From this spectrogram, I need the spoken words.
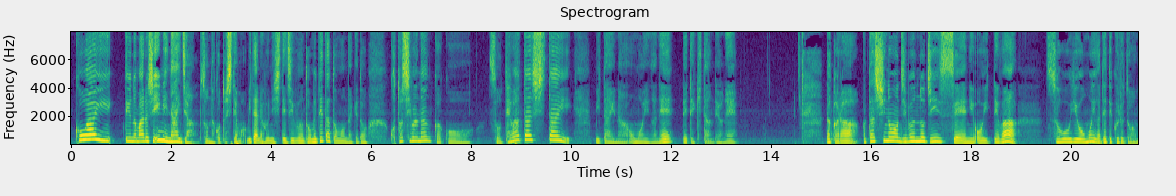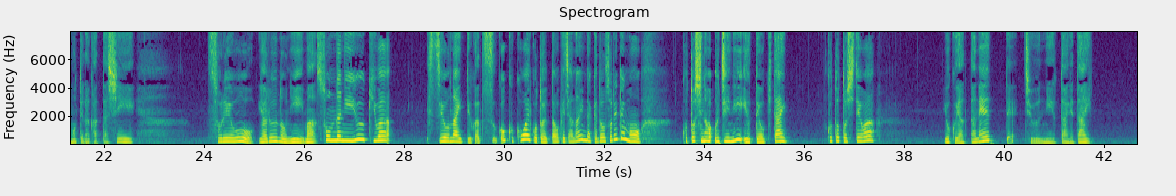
怖いっていうのもあるし、意味ないじゃん。そんなことしても。みたいな風にして自分を止めてたと思うんだけど、今年はなんかこう、そう、手渡したいみたいな思いがね、出てきたんだよね。だから、私の自分の人生においては、そういう思いが出てくるとは思ってなかったし、それをやるのに、まあ、そんなに勇気は必要ないっていうか、すごく怖いことを言ったわけじゃないんだけど、それでも今年のうちに言っておきたいこととしては、よくやったねって自分に言ってあげたい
